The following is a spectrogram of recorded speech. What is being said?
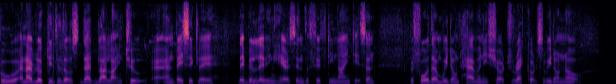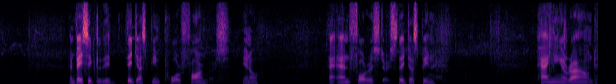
Who, and I've looked into those that bloodline too, and basically they've been living here since the 1590s. And before then, we don't have any church records, so we don't know and basically they, they just been poor farmers, you know, and, and foresters. They've just been hanging around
